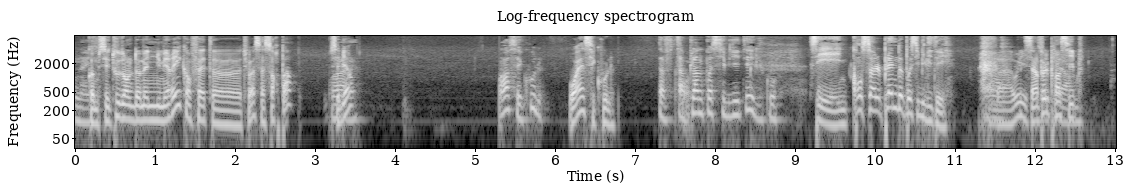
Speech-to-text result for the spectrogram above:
Nice. Comme c'est tout dans le domaine numérique, en fait, euh, tu vois, ça sort pas. C'est Ouais. bien. Oh, c'est cool. Ouais, c'est cool. T'as t'as plein de possibilités du coup. C'est une console pleine de possibilités. Bah oui, C'est un peu le principe. hein.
